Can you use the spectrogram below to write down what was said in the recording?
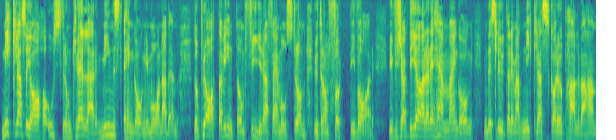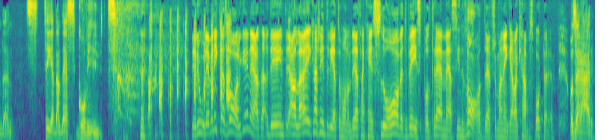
Niklas och jag har ostronkvällar minst en gång i månaden. Då pratar vi inte om fyra, fem ostron utan om 40 var. Vi försökte göra det hemma en gång men det slutade med att Niklas skar upp halva handen. Sedan dess går vi ut. Det roliga med Niklas Wahlgren är att det är inte, alla kanske inte vet om honom, det är att han kan ju slå av ett baseballträ med sin vad eftersom han är en gammal kampsportare. Och sen här,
